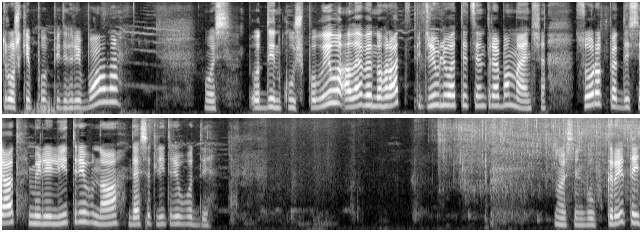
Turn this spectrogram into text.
трошки попідгрібала. Ось один кущ полила, але виноград підживлювати цим треба менше. 40-50 мл на 10 літрів води. Ось він був вкритий,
